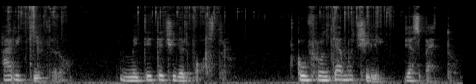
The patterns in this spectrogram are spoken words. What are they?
arricchitelo, metteteci del vostro. Confrontiamoci lì, vi aspetto.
